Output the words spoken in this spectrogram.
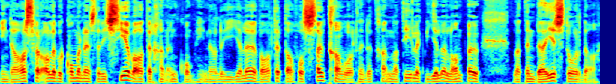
En daar's veral 'n bekommernis dat die seewater gaan inkom en dat die hele watertafel sout gaan word. En dit gaan natuurlik die hele landbou laat in duie stort daar.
